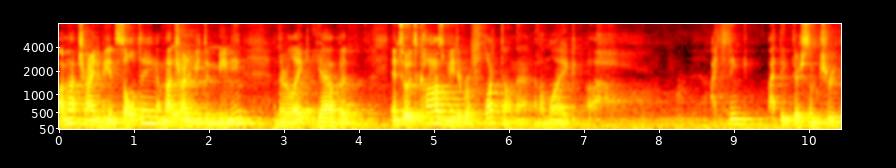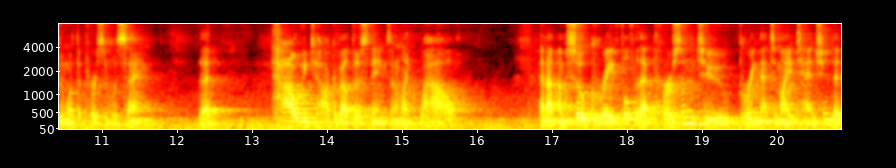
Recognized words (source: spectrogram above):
I'm not trying to be insulting. I'm not trying to be demeaning. And they're like, yeah, but. And so it's caused me to reflect on that. And I'm like, ah, "I think, I think there's some truth in what the person was saying. That how we talk about those things. And I'm like, wow. And I'm so grateful for that person to bring that to my attention that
